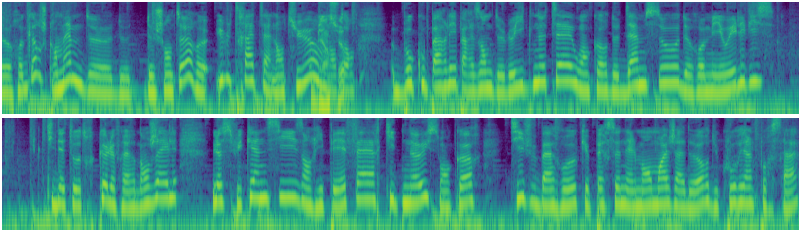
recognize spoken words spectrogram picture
euh, regorge quand même de, de- de chanteurs euh, ultra talentueux. Bien On sûr. entend beaucoup parler, par exemple, de Loïc Notet ou encore de Damso, de Roméo Elvis qui n'est autre que le frère d'Angèle, Lost Frequencies, Henri PFR, Kid Noise ou encore Tiff Barrow que personnellement moi j'adore, du coup rien que pour ça,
